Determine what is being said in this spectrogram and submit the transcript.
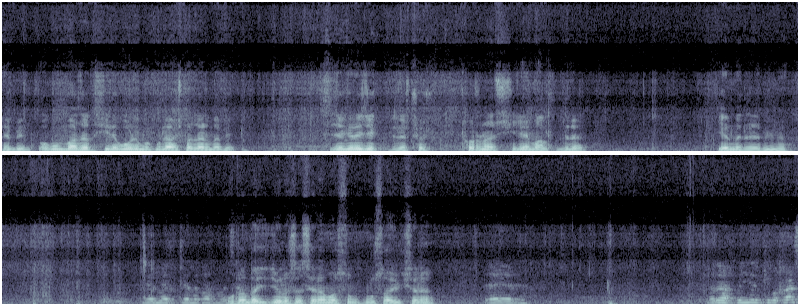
ne bileyim. O gün pazarda şeyde gördüm. Gulaş pazarında bir. Size gelecek dediler. Çocuk, toruna şile mi aldı dediler. Gelmediler bilmiyorum. Gelmediklerine bakma. Oradan da gidiyorlarsa selam olsun Musa Yüksel'e. Ee. Bırak bu yer gibi kaç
